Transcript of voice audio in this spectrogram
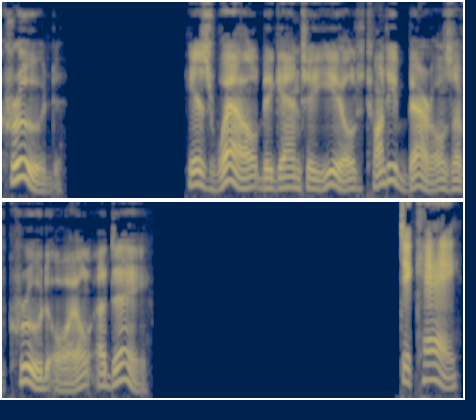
Crude. His well began to yield 20 barrels of crude oil a day. decay.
